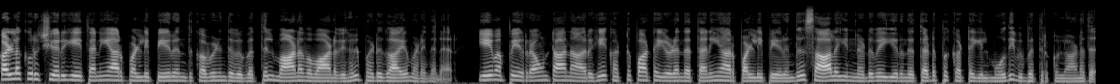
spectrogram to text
கள்ளக்குறிச்சி அருகே தனியார் பள்ளி பேருந்து கவிழ்ந்த விபத்தில் மாணவ மாணவிகள் படுகாயமடைந்தனர் ஏமப்பே ரவுண்டானா அருகே கட்டுப்பாட்டை இழந்த தனியார் பள்ளி பேருந்து சாலையின் நடுவே இருந்த தடுப்பு கட்டையில் மோதி விபத்திற்குள்ளானது.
